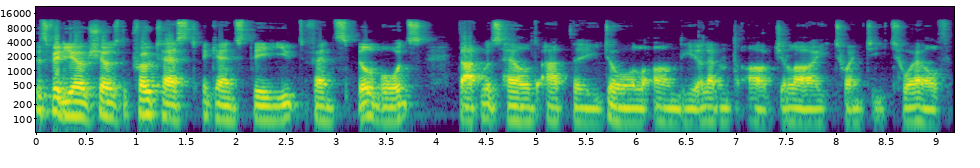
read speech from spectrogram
This video shows the protest against the youth defence billboards that was held at the Dáil on the 11th of July 2012.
